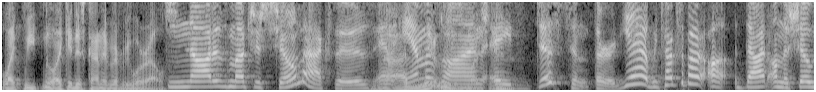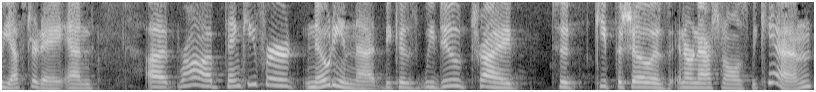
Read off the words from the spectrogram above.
like we like it is kind of everywhere else. Not as much as Showmax is, and Not Amazon much, a distant third. Yeah, we talked about uh, that on the show yesterday, and uh, Rob, thank you for noting that because we do try to keep the show as international as we can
